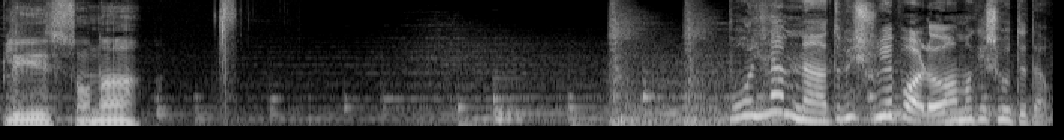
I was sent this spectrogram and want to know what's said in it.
প্লিজ সোনা। বললাম না তুমি শুয়ে পড়ো আমাকে শুতে দাও।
